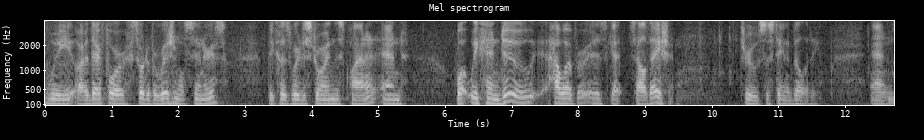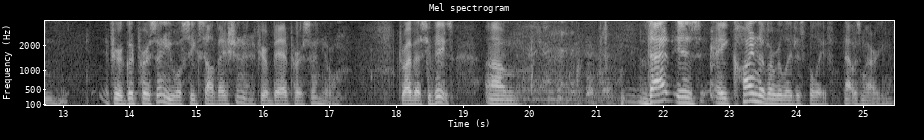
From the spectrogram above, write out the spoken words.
we are therefore sort of original sinners because we're destroying this planet. And what we can do, however, is get salvation through sustainability. And if you're a good person, you will seek salvation, and if you're a bad person, you'll drive SUVs. Um, that is a kind of a religious belief. That was my argument.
